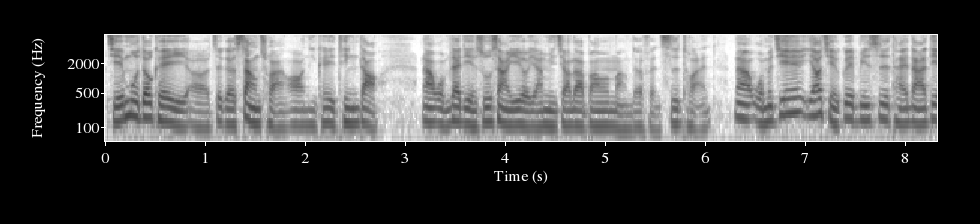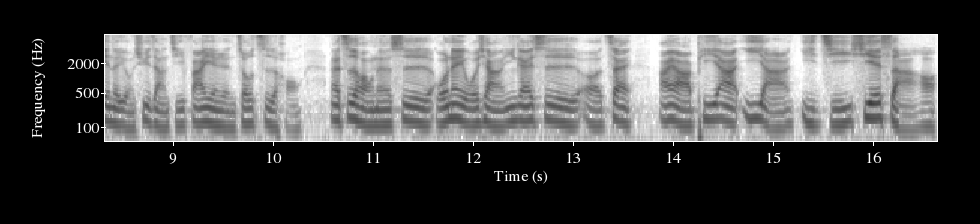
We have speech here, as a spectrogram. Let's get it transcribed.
节目都可以呃这个上传哦，你可以听到。那我们在脸书上也有阳明交大帮帮忙的粉丝团。那我们今天邀请的贵宾是台达电的永续长及发言人周志宏。那志宏呢是国内我想应该是呃在 IR、PR、ER 以及 CSR 哦，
